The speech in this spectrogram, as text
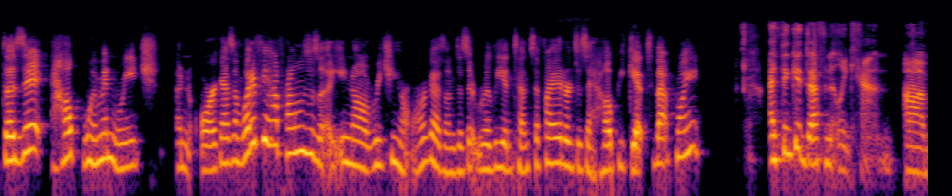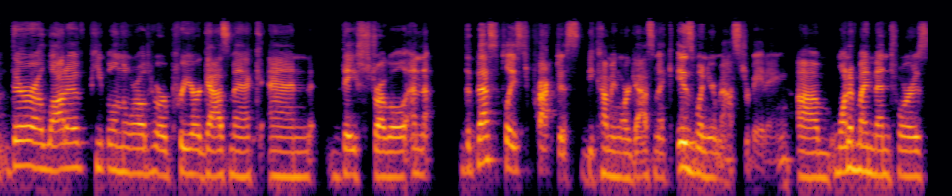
does it help women reach an orgasm? What if you have problems, with, you know, reaching your orgasm? Does it really intensify it, or does it help you get to that point? I think it definitely can. Um, there are a lot of people in the world who are pre-orgasmic and they struggle. And the best place to practice becoming orgasmic is when you're masturbating. Um, one of my mentors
